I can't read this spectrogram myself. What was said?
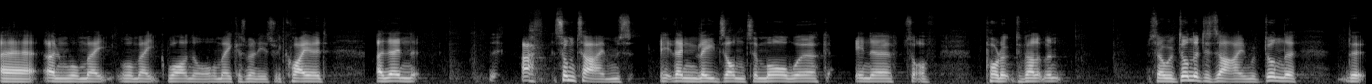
uh, and we'll make we'll make one or we'll make as many as required, and then sometimes it then leads on to more work in a sort of product development. So we've done the design, we've done the the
